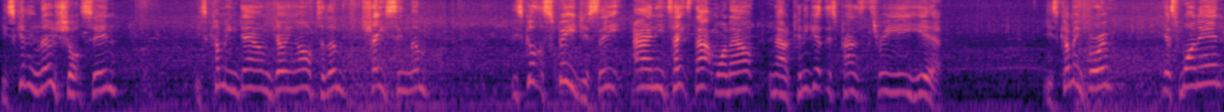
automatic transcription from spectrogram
He's getting those shots in. He's coming down, going after them, chasing them. He's got the speed, you see, and he takes that one out. Now, can he get this Panzer 3E here? He's coming for him. Gets one in.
